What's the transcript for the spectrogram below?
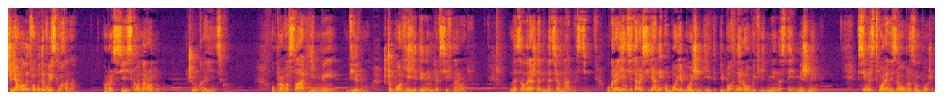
Чия молитва буде вислухана? Російського народу чи українського? У православ'ї ми віримо, що Бог є єдиним для всіх народів, незалежно від національності. Українці та росіяни обоє Божі діти, і Бог не робить відмінностей між ними. Всі ми створені за образом Божим,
